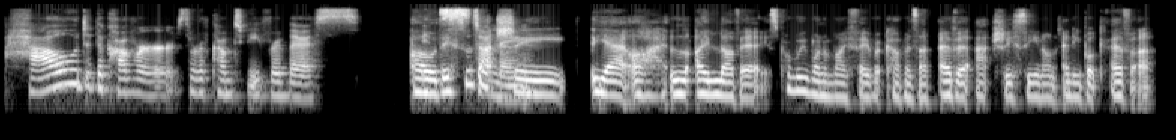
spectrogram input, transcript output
How did the cover sort of come to be for this? Oh, it's this was stunning. actually, yeah, oh, I, I, love it. It's probably one of my favorite covers I've ever actually seen on any book ever.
